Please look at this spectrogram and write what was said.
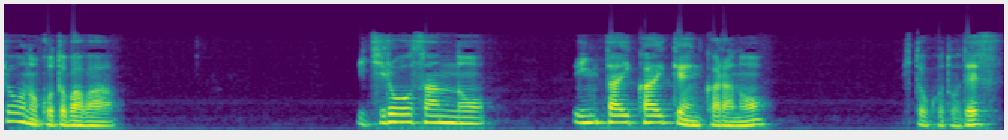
今日の言葉は、イチローさんの引退会見からの一言です。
